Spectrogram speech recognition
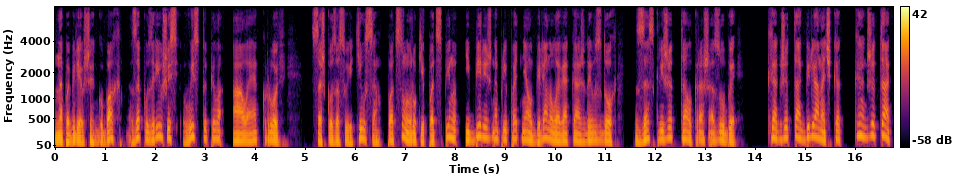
На побелевших губах, запузырившись, выступила алая кровь. Сашко засуетился, подсунул руки под спину и бережно приподнял Беляну, ловя каждый вздох. Заскрежетал, кроша зубы. «Как же так, Беляночка? Как же так?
